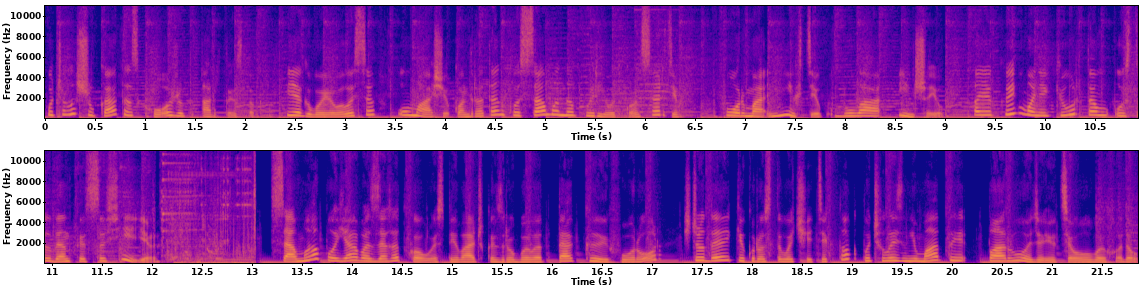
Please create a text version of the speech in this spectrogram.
почали шукати схожих артисток. Як виявилося, у Маші Кондратенко саме на період концертів форма нігтів була іншою. А який манікюр там у студентки Софії? Сама поява загадкової співачки зробила такий фурор, що деякі користувачі TikTok почали знімати пародію цього виходу.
